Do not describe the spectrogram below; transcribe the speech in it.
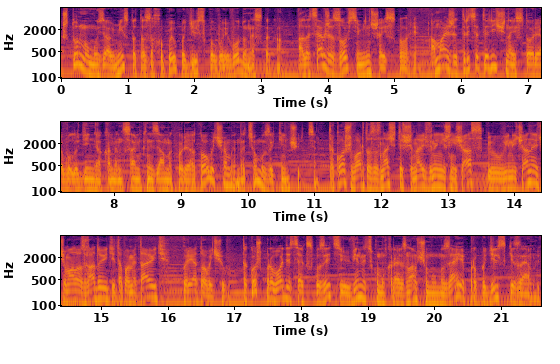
штурмом узяв місто та захопив подільського воєводу Нестака. Але це вже зовсім інша історія. А майже 30-річна історія володіння Кам'янцем князями Коріатовичами на цьому закінчується. Також варто зазначити, що навіть в нинішній час вінничани чимало згадують і та пам'ятають Коріатовичів. Також проводяться експозиції у Вінницькому краєзнавчому музеї про подільські землі,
